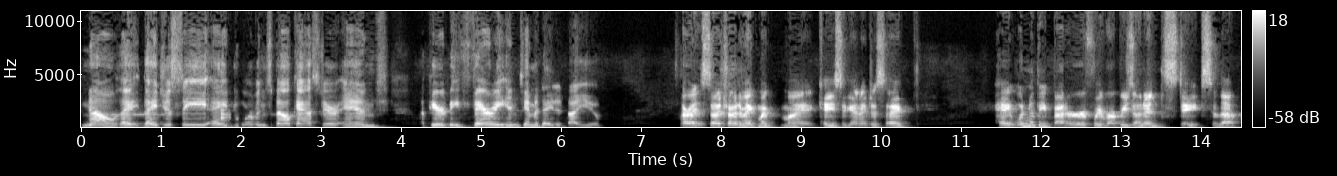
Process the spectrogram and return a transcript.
No, they they just see a dwarven spellcaster and appear to be very intimidated by you. All right, so I try to make my, my case again. I just say, hey, wouldn't it be better if we represented the state so that,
